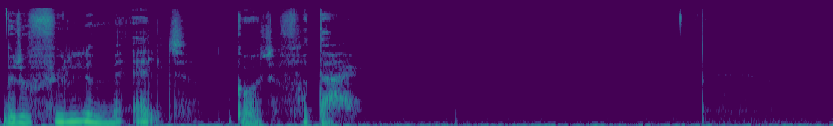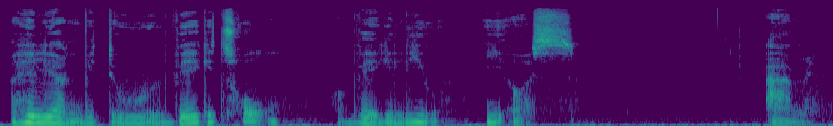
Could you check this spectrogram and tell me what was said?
Vil du fylde dem med alt godt fra dig. Og Helligånd, vil du vække tro og vække liv i os. Amen.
